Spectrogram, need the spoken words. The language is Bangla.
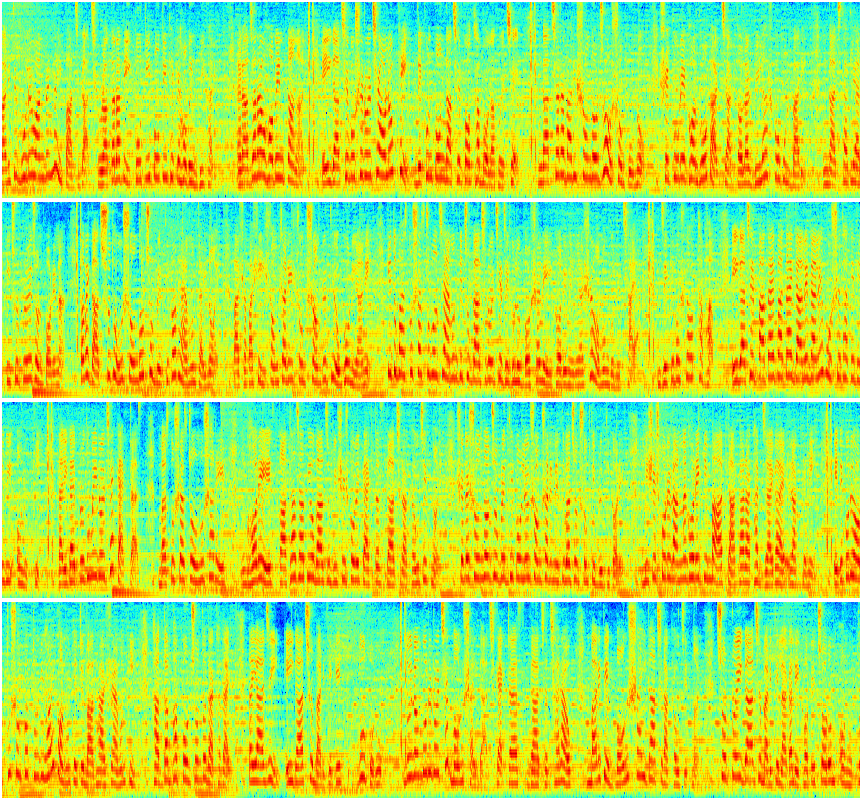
বাড়িতে ভুলেও আনবেন না এই পাঁচ গাছ। রাতারাতি কোটিপতি থেকে হবেন ভিখারি। রাজারাও হবেন কাঙাল। এই গাছে বসে রয়েছে অলক্ষী দেখুন কোন গাছের কথা বলা হয়েছে। গাছ ছাড়া বাড়ির সৌন্দর্য অসম্পূর্ণ। সে কুড়ে ঘর হোক আর চারতলার বিলাসবহুল বাড়ি। গাছ থাকলে আর কিছুর প্রয়োজন পড়ে না। তবে গাছ শুধু সৌন্দর্য বৃদ্ধি করে এমনটাই নয়। পাশাপাশি সংসারের সুখ সমৃদ্ধিও ভরিয়ে আনে। কিন্তু বাস্তুশাস্ত্র বলছে এমন কিছু গাছ রয়েছে যেগুলো বসালে এই ঘরে নেমে আসে অমঙ্গলের ছায়া। জেকে বসে অর্থাভাব। এই গাছের পাতায় পাতায় ডালে ডালে বসে থাকে দেবী অলক্ষী তালিকায় প্রথমেই রয়েছে ক্যাকটাস। বাস্তুশাস্ত্র অনুসারে ঘরে কাঁটা জাতীয় গাছ, বিশেষ করে ক্যাকটাস গাছ রাখা উচিত নয়। সেটা সৌন্দর্য বৃদ্ধি করলেও সংসারে নেতিবাচক শক্তি বৃদ্ধি করে। বিশেষ করে রান্নাঘরে কিংবা টাকা রাখার জায়গায় রাখতে নেই। এতে করে অর্থ সংকট তৈরি হয়, কর্মক্ষেত্রে বাধা আসে, এমনকি খাদ্যাভাব পর্যন্ত দেখা দেয়। তাই আজই এই গাছ বাড়ি থেকে দূর করুন। দুই নম্বরে রয়েছে বনসাই গাছ। ক্যাকটাস গাছ ছাড়াও বাড়িতে বনসাই গাছ রাখা উচিত নয়। ছোট্ট এই গাছ বাড়িতে লাগালে ঘটে চরম অনর্থ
